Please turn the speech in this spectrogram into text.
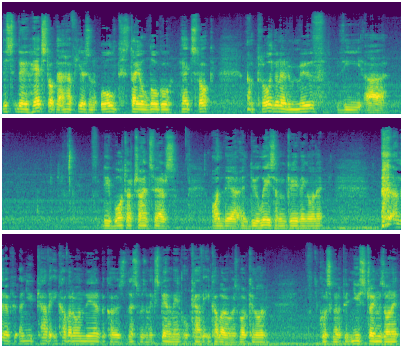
this the headstock that I have here is an old style logo headstock. I'm probably going to remove the uh, the water transfers on there and do laser engraving on it. I'm going to put a new cavity cover on there because this was an experimental cavity cover I was working on. Of course I'm going to put new strings on it.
